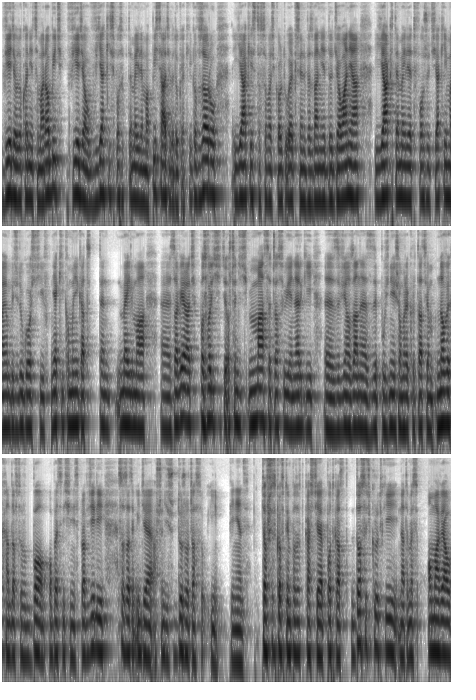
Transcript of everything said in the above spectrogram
wiedział dokładnie co ma robić, wiedział w jaki sposób te maile ma pisać, według jakiego wzoru, jakie stosować call to action, wezwanie do działania, jak te maile tworzyć, jakiej mają być długości, jaki komunikat ten mail ma e, zawierać. Pozwoli Ci oszczędzić masę czasu i energii e, związane z późniejszą rekrutacją nowych handlowców, bo obecnie się nie sprawdzili. Co za tym idzie, oszczędzisz dużo czasu i pieniędzy. To wszystko w tym podcaście. Podcast dosyć krótki, natomiast omawiał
